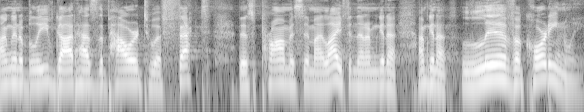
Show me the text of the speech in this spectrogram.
I'm going to believe God has the power to effect this promise in my life, and then I'm going to, I'm going to live accordingly.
